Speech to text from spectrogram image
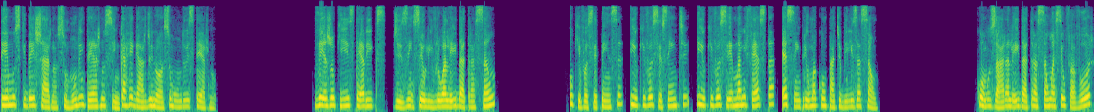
Temos que deixar nosso mundo interno se encarregar de nosso mundo externo. Veja o que Hicks diz em seu livro A Lei da Atração. O que você pensa, e o que você sente, e o que você manifesta, é sempre uma compatibilização. Como usar a lei da atração a seu favor?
